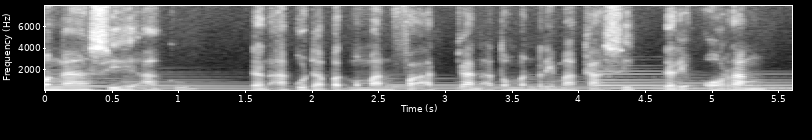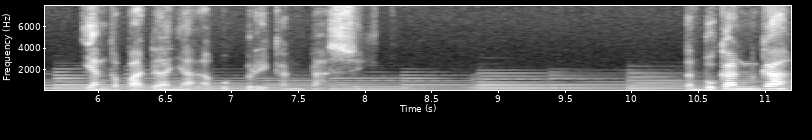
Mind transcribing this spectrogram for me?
mengasihi aku dan aku dapat memanfaatkan atau menerima kasih dari orang yang kepadanya aku berikan kasih. Dan bukankah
